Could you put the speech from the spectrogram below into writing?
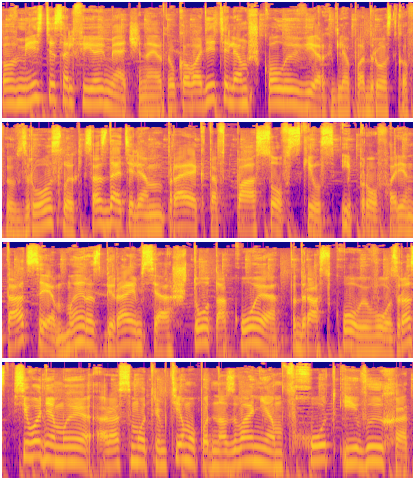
Вместе с Альфией Мячиной, руководителем школы «Вверх» для подростков и взрослых, создателем проектов по soft skills и профориентации, мы разбираемся, что такое подростковый возраст. Сегодня мы рассмотрим тему под названием «Вход и выход».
